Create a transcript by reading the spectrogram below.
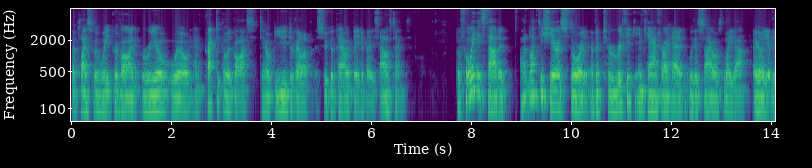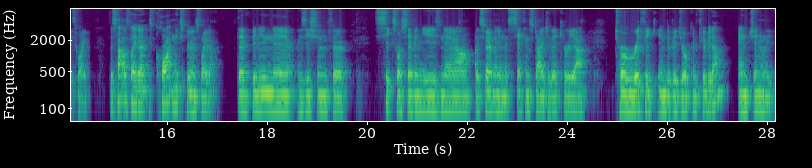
the place where we provide real world and practical advice to help you develop superpowered B2B sales teams. Before we get started, I'd like to share a story of a terrific encounter I had with a sales leader earlier this week. The sales leader is quite an experienced leader. They've been in their position for six or seven years now. They're certainly in the second stage of their career. Terrific individual contributor and generally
